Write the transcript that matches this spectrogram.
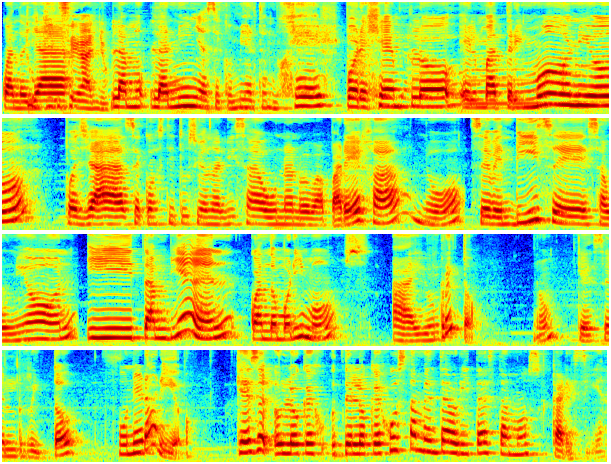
cuando ya La, la niña se convierte en mujer, por ejemplo, el matrimonio pues ya se constitucionaliza una nueva pareja, ¿no? Se bendice esa unión y también cuando morimos hay un rito, ¿no? Que es el rito funerario, que es lo que, de lo que justamente ahorita estamos careciendo,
